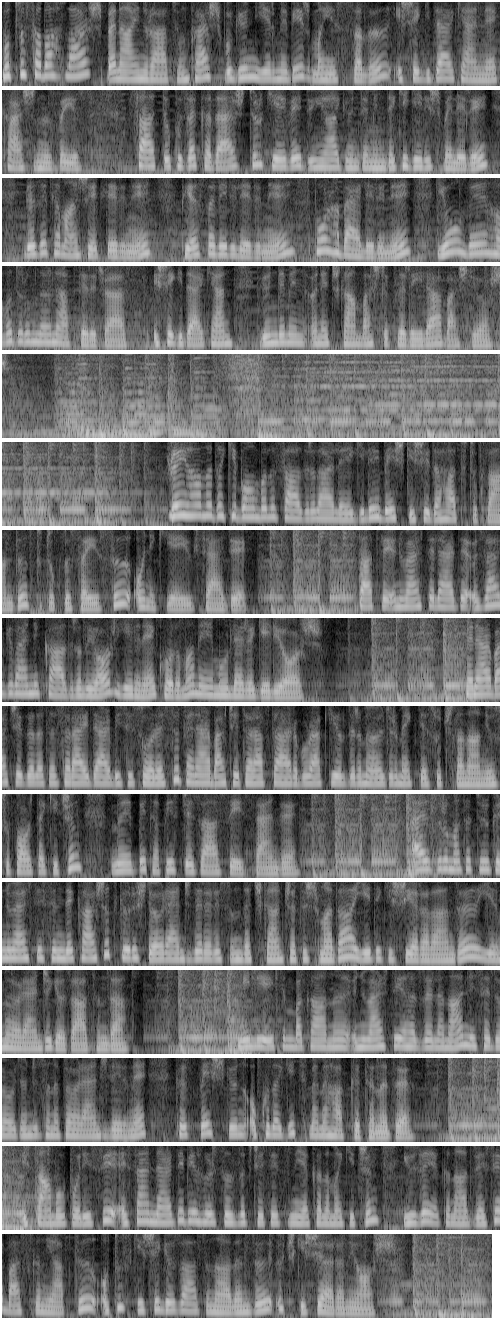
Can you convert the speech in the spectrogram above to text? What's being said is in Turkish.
Mutlu sabahlar. Ben Aynur Altunkaş. Bugün 21 Mayıs Salı işe giderkenle karşınızdayız. Saat 9'a kadar Türkiye ve dünya gündemindeki gelişmeleri, gazete manşetlerini, piyasa verilerini, spor haberlerini, yol ve hava durumlarını aktaracağız. İşe giderken gündemin öne çıkan başlıklarıyla başlıyor. Reyhanlı'daki bombalı saldırılarla ilgili 5 kişi daha tutuklandı. Tutuklu sayısı 12'ye yükseldi. Stat ve üniversitelerde özel güvenlik kaldırılıyor, yerine koruma memurları geliyor. Fenerbahçe Galatasaray derbisi sonrası Fenerbahçe taraftarı Burak Yıldırım'ı öldürmekle suçlanan Yusuf Ortak için müebbet hapis cezası istendi. Erzurum Atatürk Üniversitesi'nde karşıt görüşlü öğrenciler arasında çıkan çatışmada 7 kişi yaralandı, 20 öğrenci gözaltında. Milli Eğitim Bakanlığı üniversiteye hazırlanan lise 4. sınıf öğrencilerine 45 gün okula gitmeme hakkı tanıdı. İstanbul polisi Esenler'de bir hırsızlık çetesini yakalamak için yüze yakın adrese baskın yaptı. 30 kişi gözaltına alındı, 3 kişi aranıyor.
